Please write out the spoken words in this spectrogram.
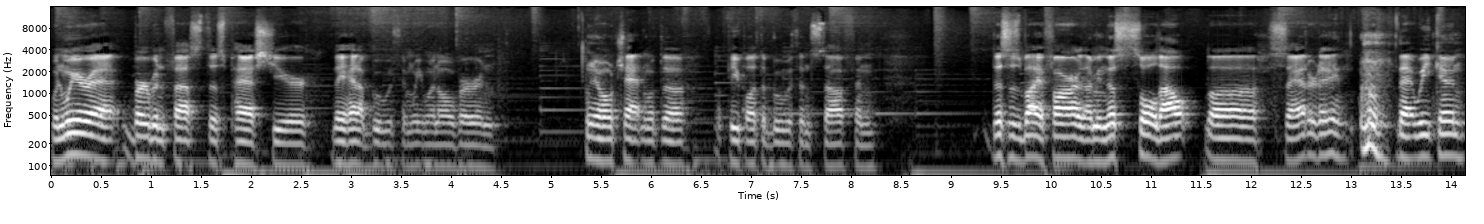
When we were at Bourbon Fest this past year, they had a booth and we went over and you know chatting with the, the people at the booth and stuff and this is by far I mean this sold out uh, Saturday that weekend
